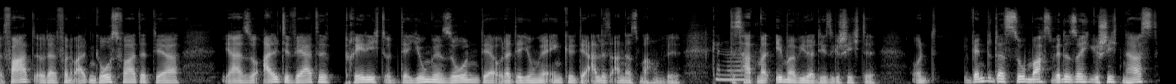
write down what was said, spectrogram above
Vater oder von dem alten Großvater, der ja so alte Werte predigt und der junge Sohn, der oder der junge Enkel, der alles anders machen will. Genau. Das hat man immer wieder diese Geschichte. Und wenn du das so machst, wenn du solche Geschichten hast,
